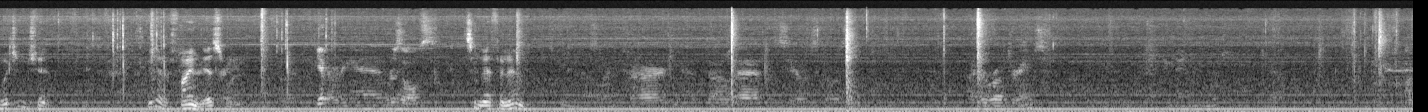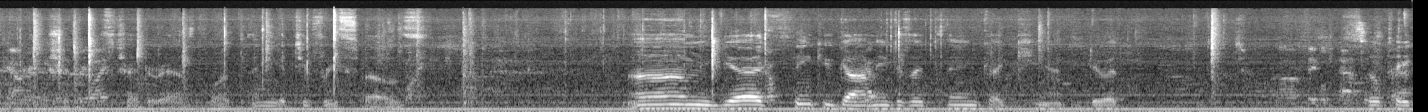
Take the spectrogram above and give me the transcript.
Which shit? We gotta find this one. Yep. Resolves. It's an F and M. That's one card. Draw that. Let's see how this goes. Underworld Dreams. I'll counter it with Shit. Tried to wrap. What? Then you get two free spells. Um. Yeah, I think you got me because I think I can't do it. Uh, fabled. Still take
